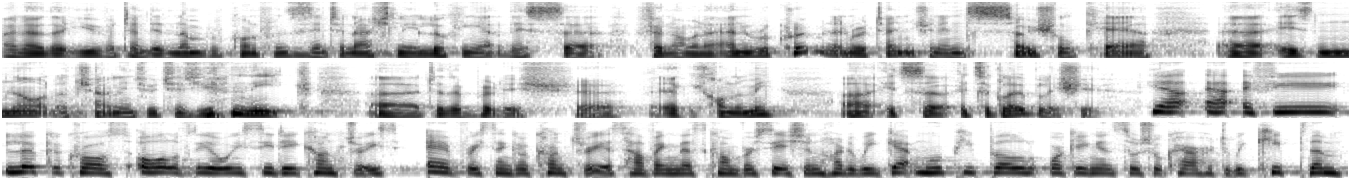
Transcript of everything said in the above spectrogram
I know that you've attended a number of conferences internationally looking at this uh, phenomena, and recruitment and retention in social care uh, is not a challenge which is unique uh, to the British uh, economy. Uh, it's a it's a global issue. Yeah, uh, if you look across all of the OECD countries, every single country is having this conversation. How do we get more people working in social care? How do we keep them?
